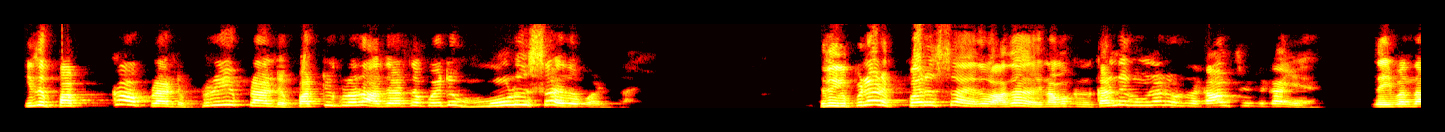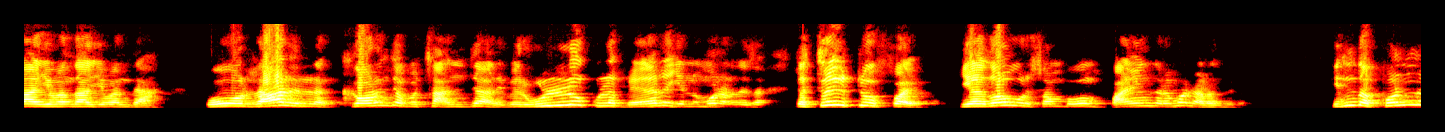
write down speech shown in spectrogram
இது பக்கா பிளான்ட் ப்ரீ பிளான்ட் பர்டிகுலராக அந்த இடத்த போயிட்டு முழுசா இது பண்ணிட்டாங்க இதுக்கு பின்னாடி பெருசா ஏதோ அதான் நமக்கு கண்ணுக்கு முன்னாடி ஒருத்தர் காமிச்சிட்டு இருக்காங்க. இந்த இவன் தான் இவன் தான் இவன் தான். ஒரு ஆள் இல்ல குறைஞ்சபட்சம் அஞ்சாறு பேர் உள்ளுக்குள்ள வேற என்னமோ நடந்தது இந்த த்ரீ டு ஃபைவ் ஏதோ ஒரு சம்பவம் பயங்கரமா நடந்தது. இந்த பொண்ணு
